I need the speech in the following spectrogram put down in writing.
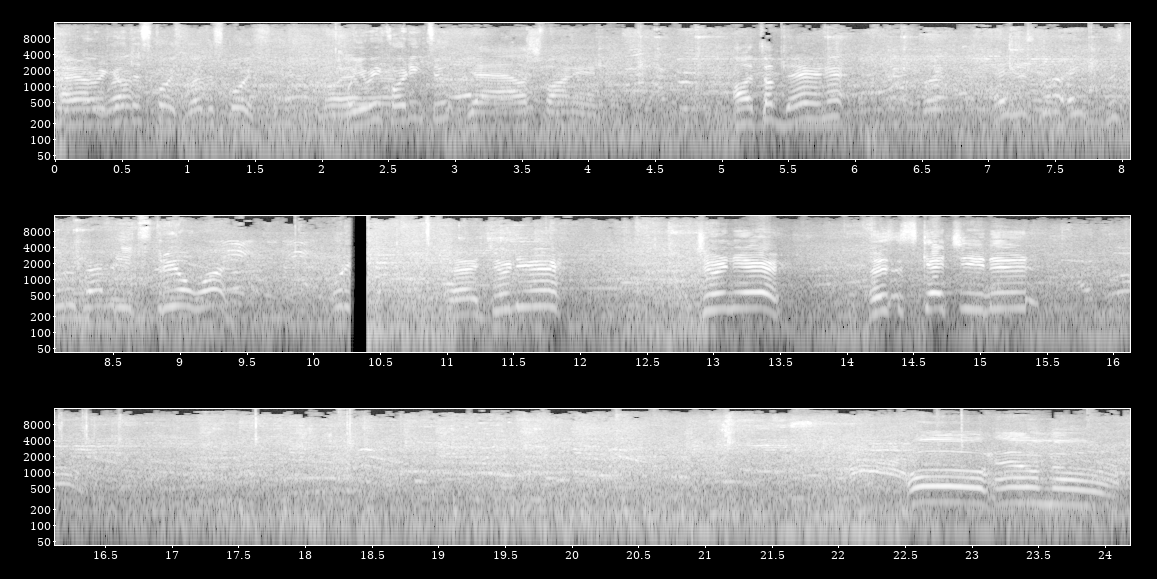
Hey, are we Where are the scores? Where are the scores? yeah, Were you recording too? Yeah, that was funny. Oh, it's up there, isn't it? Hey, let's go to, hey, let's go to Gravity. It's 301. Hey, Junior! Junior! This is sketchy, dude. Oh, hell no.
